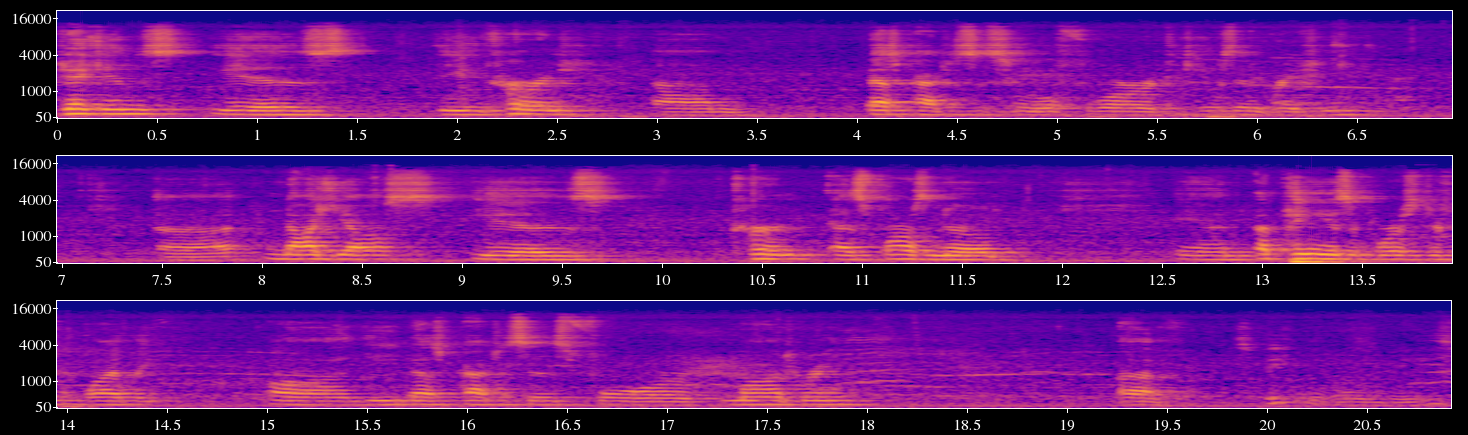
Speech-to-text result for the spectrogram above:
Jenkins is the current um, best practices tool for continuous integration. Uh, Nagios is current, as far as I know, and opinions, of course, differ widely on the best practices for monitoring. Uh, speaking of angry babies,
